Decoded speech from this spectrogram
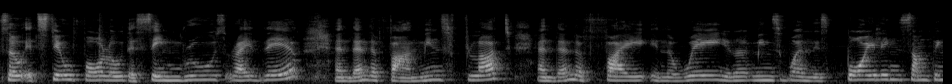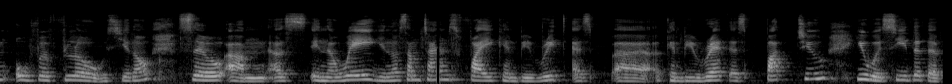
So it still follow the same rules right there. And then the fan means flood. And then the fire in a way, you know, it means when it's boiling, something overflows, you know. So um, as in a way, you know, sometimes fire can be read as uh, can be read as but to, you will see that the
